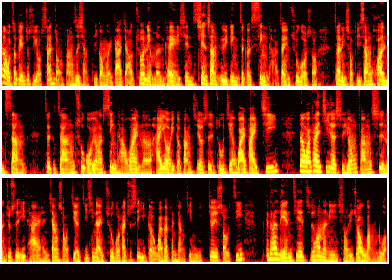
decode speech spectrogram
那我这边就是有三种方式想提供给大家，除了你们可以线线上预定这个信卡，在你出国的时候，在你手机上换上。这张出国用的信卡外呢，还有一个方式就是租借 WiFi 机。那 WiFi 机的使用方式呢，就是一台很像手机的机器。那你出国，它就是一个 WiFi 分享器，你就是手机跟它连接之后呢，你手机就有网络。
